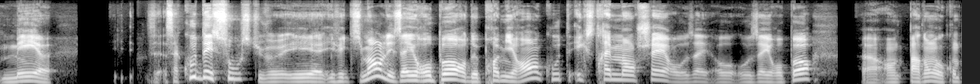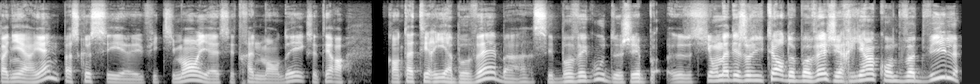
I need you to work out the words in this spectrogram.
Mais euh, ça, coûte des sous, si tu veux. Et euh, effectivement, les aéroports de premier rang coûtent extrêmement cher aux, aé- aux- aux aéroports, euh, pardon, aux compagnies aériennes, parce que c'est euh, effectivement, c'est très demandé, etc. Quand tu atterris à Beauvais, bah, c'est Beauvais Good. Si on a des auditeurs de Beauvais, j'ai rien contre votre ville,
